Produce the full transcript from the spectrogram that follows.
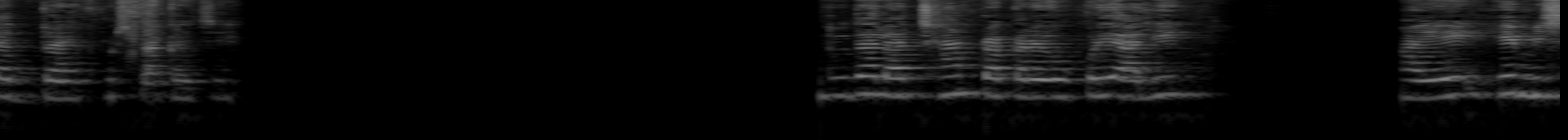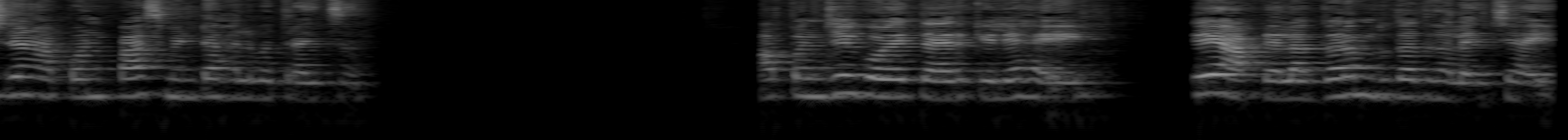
त्यात ड्रायफ्रुट्स टाकायचे. दुधाला छान प्रकारे उकळी आली आहे. हे मिश्रण आपण पाच मिनिटं हलवत राहायचं. आपण जे गोळे तयार केले आहे ते आपल्याला गरम दुधात घालायचे आहे.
